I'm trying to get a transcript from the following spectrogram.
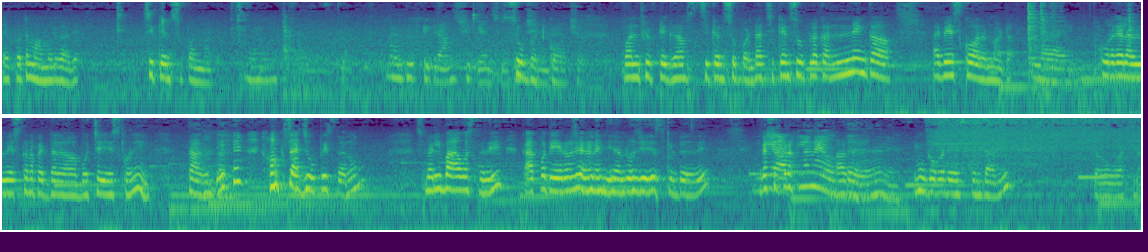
లేకపోతే మామూలుగా అదే. చికెన్ సూప్ అనమాట one fifty grams chicken soup పెట్టుకోవచ్చు. One fifty grams chicken soup అంట. చికెన్ సూప్లోకి అన్నీ ఇంకా అవి వేసుకోవాలన్నమాట. కూరగాయలు అవి వేసుకున్న పెద్దగా బొచ్చ చేసుకొని తాగండి ఒకసారి చూపిస్తాను. స్మెల్ బాగా వస్తుంది. కాకపోతే ఏ రోజైనా నేను తిన రోజు చేసుకుంటుంది. ఇంకా అట్లనే ఇంకొకటి వేసుకుంటాను సో అట్లా.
